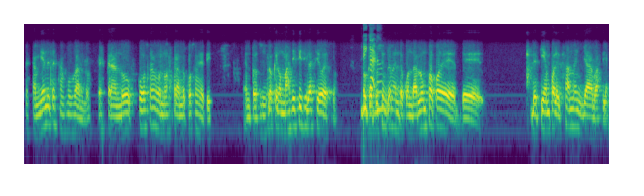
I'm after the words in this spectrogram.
te están viendo y te están juzgando, esperando cosas o no esperando cosas de ti. Entonces, yo creo que lo más difícil ha sido eso. Porque simplemente con darle un poco de, de, de tiempo al examen ya vas bien.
